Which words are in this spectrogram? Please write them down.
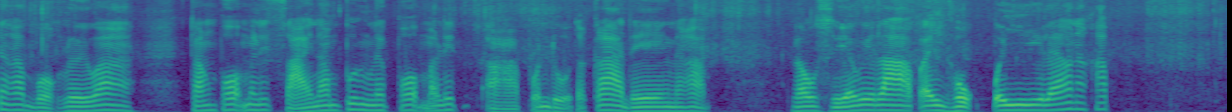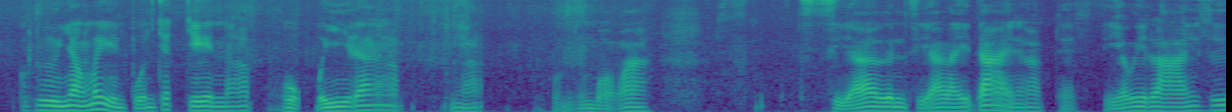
นะครับ บอกเลยว่าทั้งเพาะเมล็ดสายน้ำผึ้งและเพาะเมล็ดอ่าปนดุตะกร้าแดงนะครับ เราเสียเวลาไปหกปีแล้วนะครับ ก็คือยังไม่เห็นผลชัดเจนนะครับหกปีแล้วนะครับ เนี่ยผมถึงบอกว่าเสียเงินเสียอะไรได้นะครับ แต่เสียเวลาที่ซื้อ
